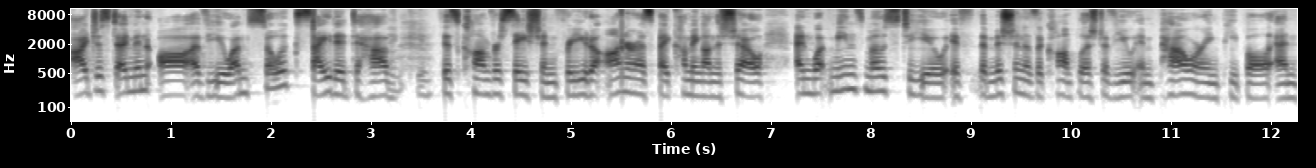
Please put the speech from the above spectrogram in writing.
I just, I'm in awe of you. I'm so excited to have this conversation for you to honor us by coming on the show. And what means most to you, if the mission is accomplished of you empowering people and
